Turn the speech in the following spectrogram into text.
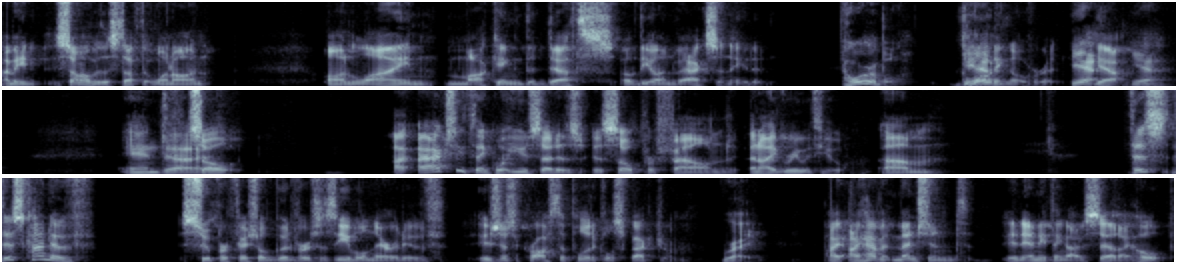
I mean, some of the stuff that went on online mocking the deaths of the unvaccinated. Horrible gloating yeah. over it. Yeah, yeah, yeah. And uh, so, I, I actually think what you said is is so profound, and I agree with you. Um, this this kind of superficial good versus evil narrative is just across the political spectrum. Right. I, I haven't mentioned in anything I've said. I hope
